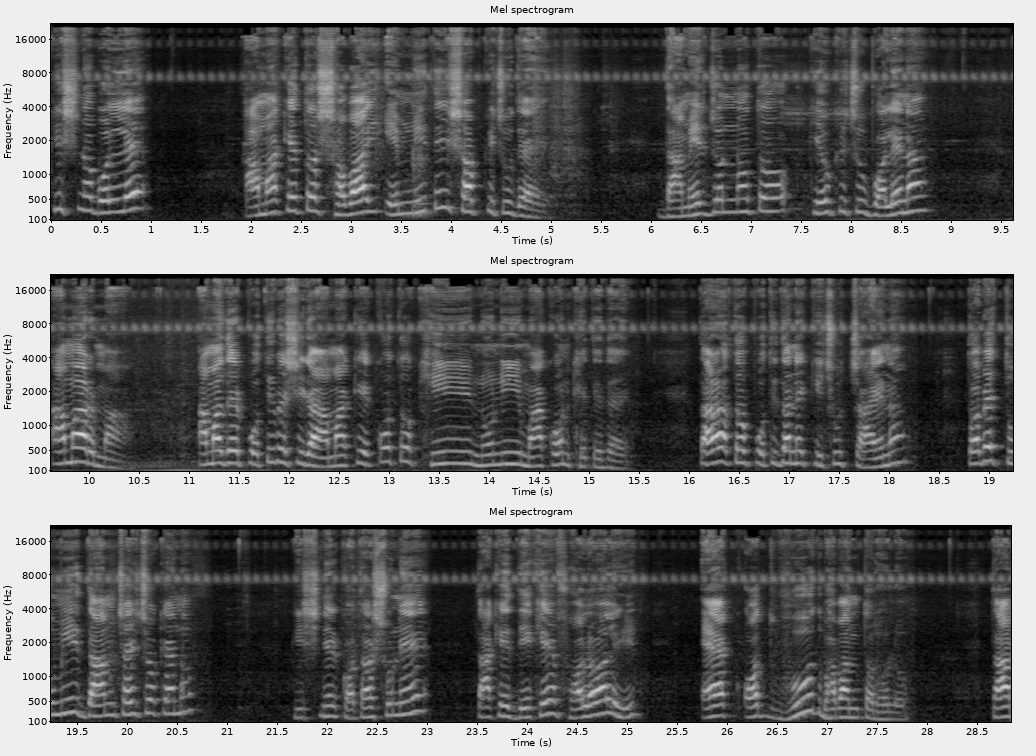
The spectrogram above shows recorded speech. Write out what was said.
কৃষ্ণ বললে, আমাকে তো সবাই এমনিতেই সব কিছু দেয়। দামের জন্য তো কেউ কিছু বলে না। আমার মা, আমাদের প্রতিবেশীরা আমাকে কত ক্ষীর, ননি, মাখন খেতে দেয়। তারা তো প্রতিদানে কিছু চায় না। তবে তুমি দাম চাইছো কেন? কৃষ্ণের কথা শুনে তাকে দেখে ফলওয়ালির এক অদ্ভুত ভাবান্তর হলো। তার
